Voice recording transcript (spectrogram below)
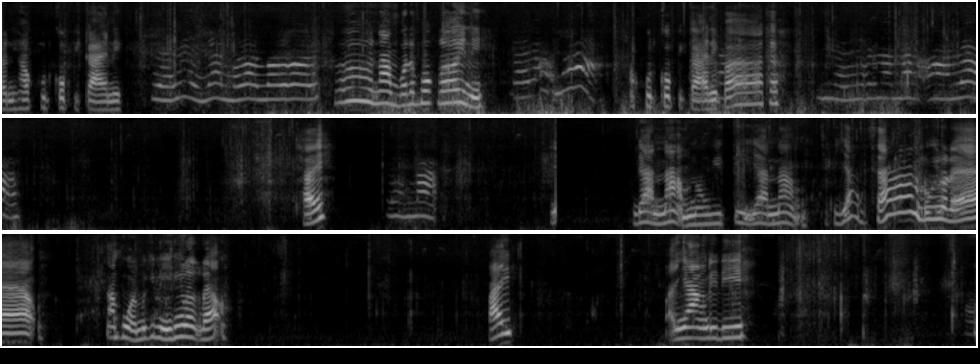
วนี้เขาขุดกบปีกายนี่เดี๋ยวนี่นั่นมาเลยเออน้ำบ่ได้บกเลยนี่ได้แล้วเขาขุดกบปีกายนี่ป้าเถอะเดี๋ยวนี่นั่นอ่านแล้วใช้นั่นน่ะ ย่านน้ำน้องวิตี้ย่านน้ำจะไปย่านช้างลุยแล้วน้ำหวยเมื่อกี้หนีทิ้งเลิกแล้ว ไป ไปย่างดีๆเอ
